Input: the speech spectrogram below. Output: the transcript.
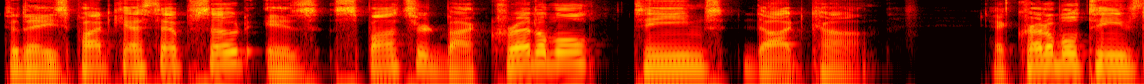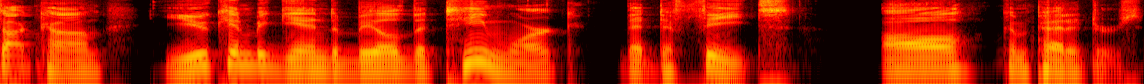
Today's podcast episode is sponsored by CredibleTeams.com. At CredibleTeams.com, you can begin to build the teamwork that defeats all competitors.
